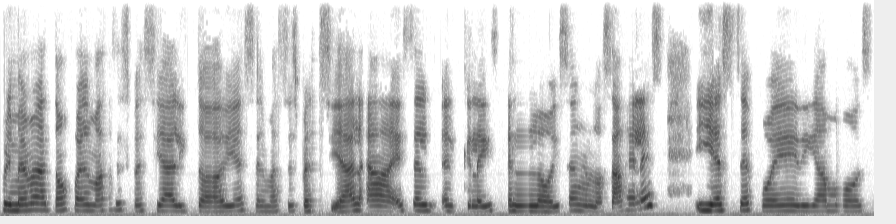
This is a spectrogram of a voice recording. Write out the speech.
primer maratón fue el más especial y todavía es el más especial. Ah, es el, el que lo hice en Los Ángeles y este fue, digamos,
